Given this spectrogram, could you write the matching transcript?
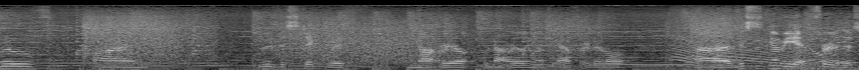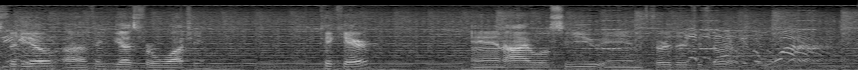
move on, move the stick with not real, not really much effort at all. Uh, this is going to be it for this video. Uh, thank you guys for watching. Take care, and I will see you in further tutorials.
